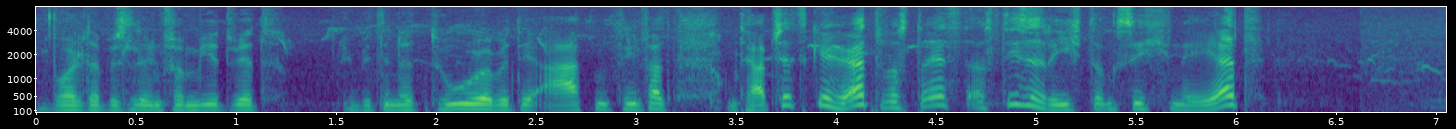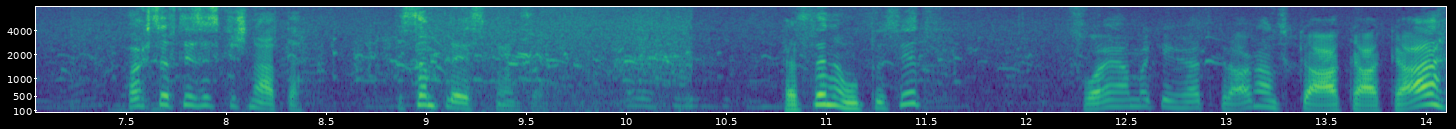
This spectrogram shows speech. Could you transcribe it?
wo halt ein bisschen informiert wird über die Natur, über die Artenvielfalt. Und habt ihr jetzt gehört, was da jetzt aus dieser Richtung sich nähert? Hörst auf dieses Geschnatter? Das sind Bläsgänse. Hörst du den Unterschied? Vorher haben wir gehört Graugans ga, ga, ga.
